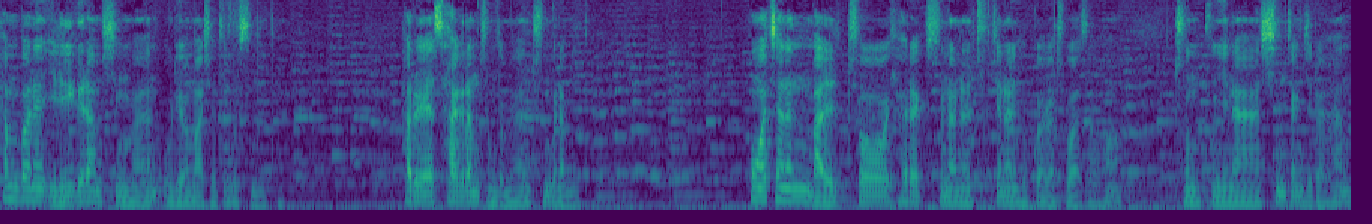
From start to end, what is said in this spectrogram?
한 번에 1g씩만 우려 마셔도 좋습니다. 하루에 4g 정도면 충분합니다. 홍화차는 말초 혈액 순환을 촉진하는 효과가 좋아서 중풍이나 심장질환,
